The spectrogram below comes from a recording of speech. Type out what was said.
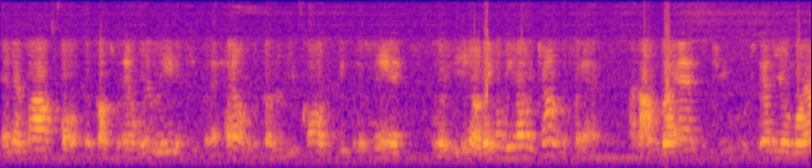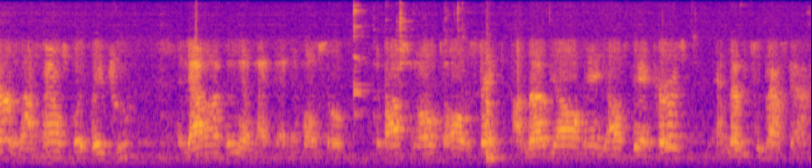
And it's our fault because man, we're leading people to hell because if you cause people to sin, well, you know, they're going to be held accountable for that. And I'm glad that you were standing your ground and I found straight great truth. And now I have to live like that anymore. So, Shabbat Shalom to all the saints. I love y'all, man. Y'all stay encouraged. And love you too, Pastor.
